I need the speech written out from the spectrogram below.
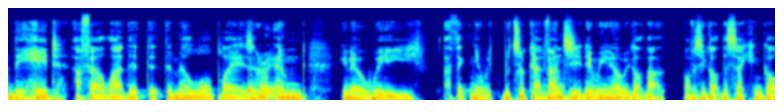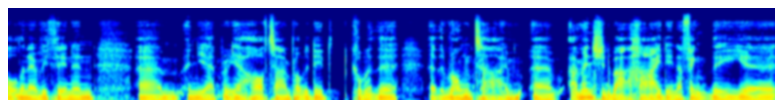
they hid. I felt like the the, the Millwall players, and, and, you know we. I think you know we, we took advantage it, didn't we? You know we got that obviously got the second goal and everything, and um and yeah, but yeah, half time probably did come at the at the wrong time. Uh, I mentioned about hiding. I think the uh,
